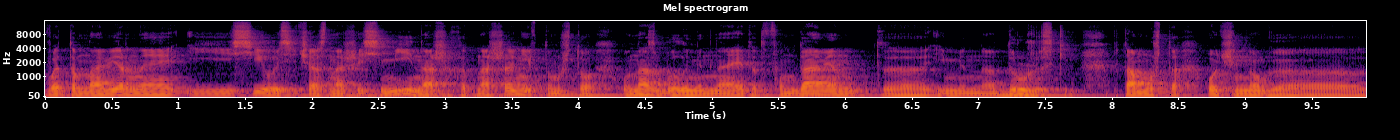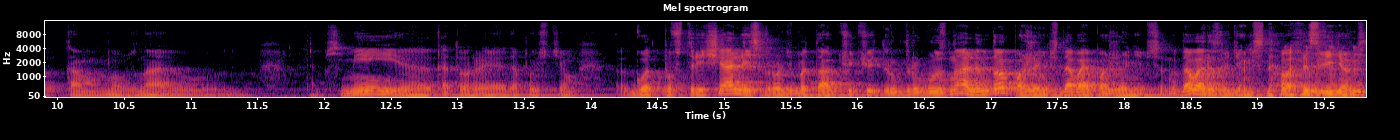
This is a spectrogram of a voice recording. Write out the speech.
в этом, наверное, и сила сейчас нашей семьи, наших отношений, в том, что у нас был именно этот фундамент, э, именно дружеский. Потому что очень много, э, там, ну, знаю, там, семей, которые, допустим, год повстречались, вроде бы так, чуть-чуть друг друга узнали, ну давай поженимся, давай поженимся, ну давай разведемся, давай разведемся.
